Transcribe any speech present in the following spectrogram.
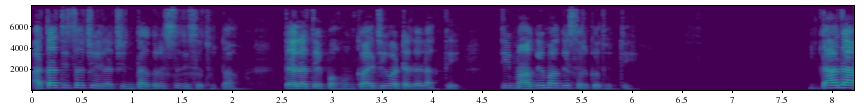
आता तिचा चेहरा चिंताग्रस्त दिसत होता. त्याला ते पाहून काळजी वाटायला लागते. ती मागे मागे सरकत होती. दादा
